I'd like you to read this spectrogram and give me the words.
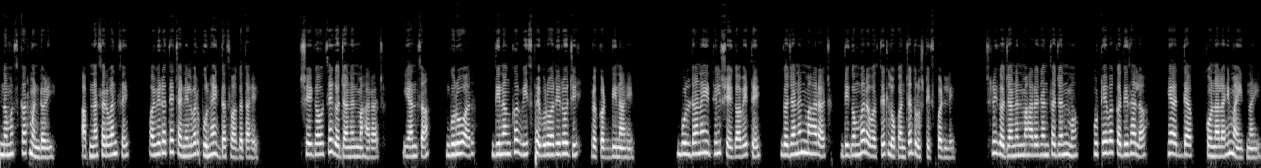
नमस्कार मंडळी. आपणा सर्वांचे अविरत या चॅनेलवर पुन्हा एकदा स्वागत आहे. शेगावचे गजानन महाराज यांचा गुरुवार दिनांक वीस फेब्रुवारी रोजी प्रकट दिन आहे. बुलढाणा येथील शेगाव येथे गजानन महाराज दिगंबर अवस्थेत लोकांच्या दृष्टीस पडले. श्री गजानन महाराजांचा जन्म कुठे व कधी झाला हे अद्याप कोणालाही माहीत नाही.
